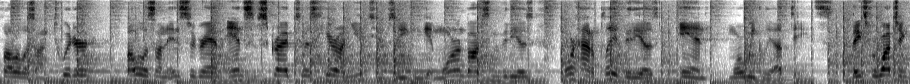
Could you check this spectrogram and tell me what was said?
follow us on Twitter, follow us on Instagram, and subscribe to us here on YouTube so you can get more unboxing videos, more how to play videos, and more weekly updates. Thanks for watching.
